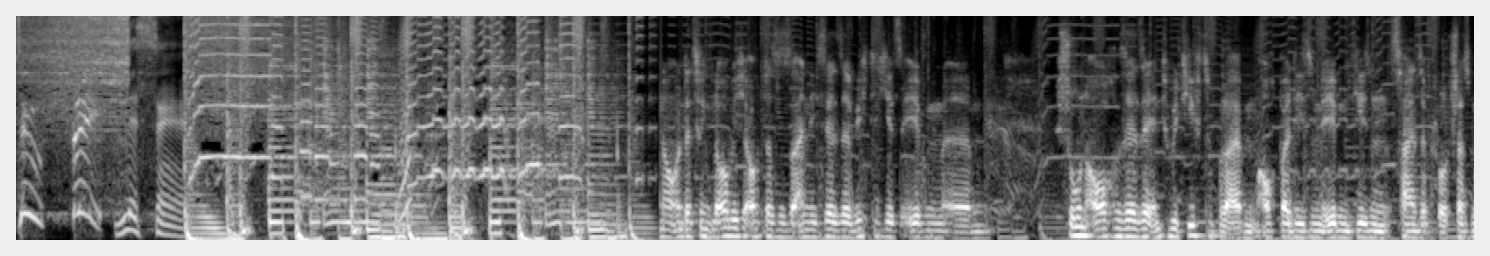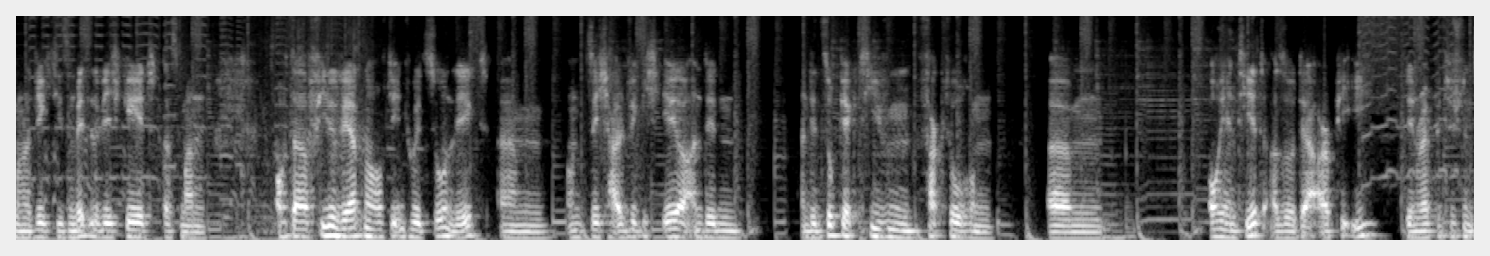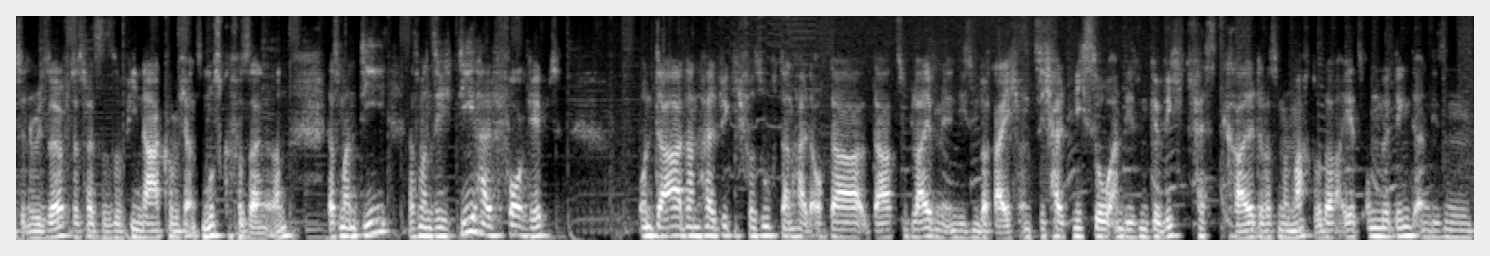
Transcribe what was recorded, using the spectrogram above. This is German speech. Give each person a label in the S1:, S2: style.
S1: Two, three. Listen.
S2: Genau, und deswegen glaube ich auch, dass es eigentlich sehr, sehr wichtig ist, eben ähm, schon auch sehr, sehr intuitiv zu bleiben, auch bei diesem eben diesem Science Approach, dass man halt wirklich diesen Mittelweg geht, dass man auch da viel Wert noch auf die Intuition legt ähm, und sich halt wirklich eher an den, an den subjektiven Faktoren ähm, orientiert, also der RPE, den Repetitions in Reserve, das heißt also, wie nah komme ich ans Muskelversagen ran, dass man die, dass man sich die halt vorgibt und da dann halt wirklich versucht, dann halt auch da, da zu bleiben in diesem Bereich und sich halt nicht so an diesem Gewicht festkrallt, was man macht, oder jetzt unbedingt an diesem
